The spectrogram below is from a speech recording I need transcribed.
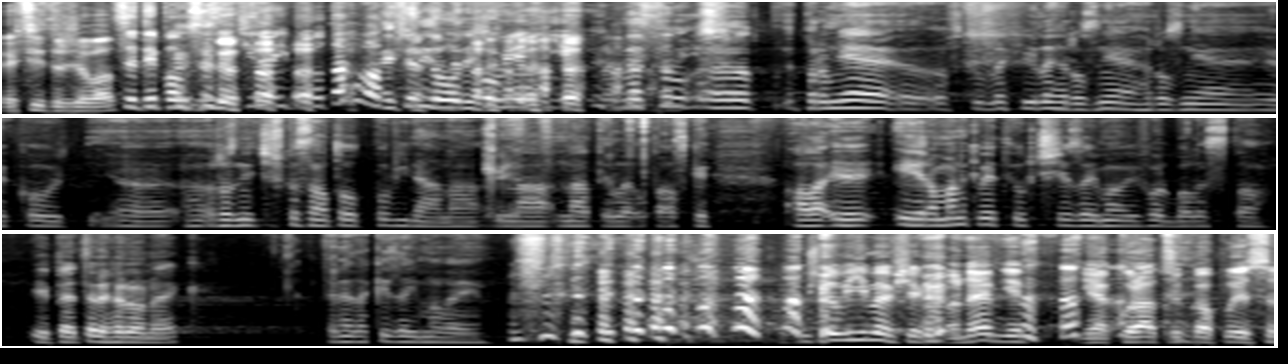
Nechci zdržovat. Se ty pauzy začínají protahovat Nechci před tou zdržovat. odpovědí. Tohle jsou eh, pro mě eh, v tuhle chvíli hrozně, hrozně, jako, eh, hrozně těžko se na to odpovídá, na, na, na tyhle otázky. Ale i, i Roman Květ je určitě zajímavý fotbalista. I Petr Hronek. Ten je taky zajímavý. Už to víme všechno. A ne, mě, mě akorát překvapuje, se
